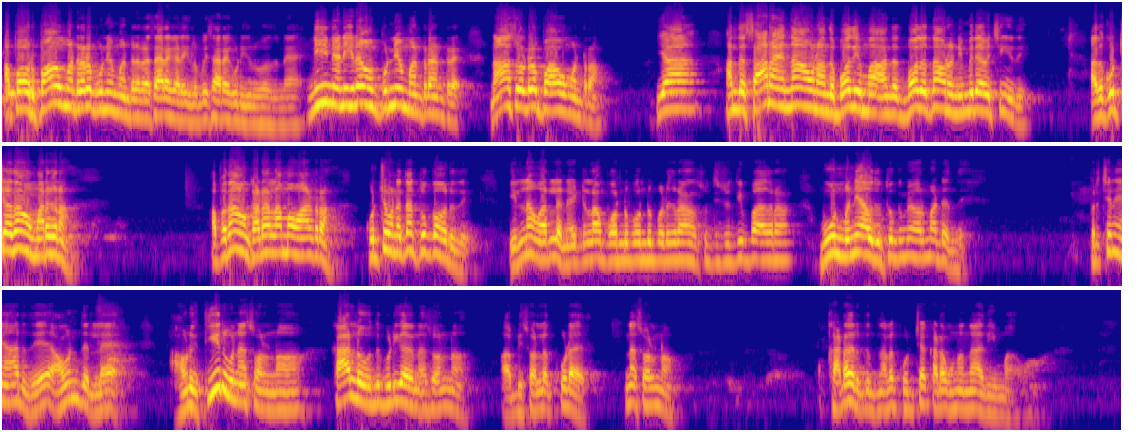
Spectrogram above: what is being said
அப்போ அவர் பாவம் பண்ணுறாரா புண்ணியம் பண்ணுறாரா சார கடைகளில் போய் சாரா குடிக்கிறவங்க நீ நினைக்கிற அவன் புண்ணியம் பண்ணுறான்ற நான் சொல்கிறேன் பாவம் பண்ணுறான் ஏன்? அந்த சாராயம் தான் அவனை அந்த போதை அந்த போதை தான் அவனை நிம்மதியாக வச்சுங்குது அதை குடிச்சாதான் அவன் மறக்கிறான் அப்பதான் அவன் கடன் இல்லாமல் வாழ்கிறான் குடிச்சவனை தான் தூக்கம் வருது. இல்லைன்னா வரல. நைட்டெல்லாம் பொண்டு பொண்டு படுக்கிறான் சுற்றி சுற்றி பார்க்குறான். மூணு மணி ஆகுது தூக்கமே வரமாட்டேங்குது. பிரச்சனை யாருது? அவனுது இல்லை. அவனுக்கு தீர்வு என்ன சொல்லணும்? காலில் வந்து குடிக்காத நான் சொல்லணும்? அப்படி சொல்லக்கூடாது. என்ன சொல்லணும்? கடை இருக்கிறதுனால குடித்தா கடை உணவு தான் அதிகமாகும்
